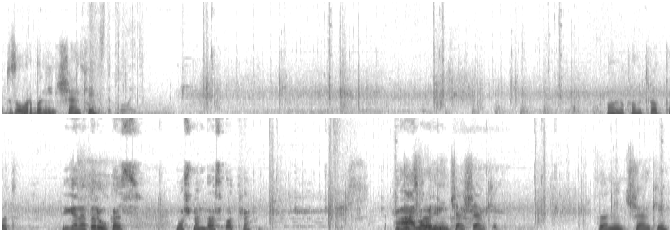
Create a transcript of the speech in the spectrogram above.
Itt Az orban nincs senki. Hallok valami trappot. Igen, hát a rúk az most ment be a spotra. Ha Itt vagyunk. nincsen senki. Föl nincs senki.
